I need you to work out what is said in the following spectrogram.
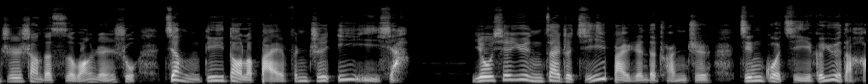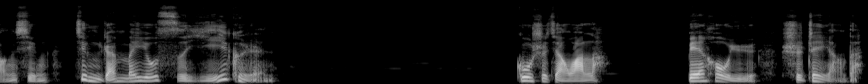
只上的死亡人数降低到了百分之一以下。有些运载着几百人的船只，经过几个月的航行，竟然没有死一个人。故事讲完了，编后语是这样的：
